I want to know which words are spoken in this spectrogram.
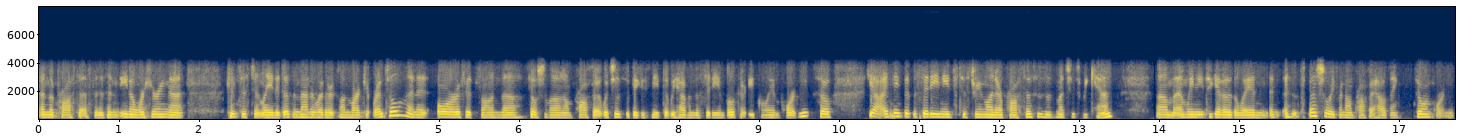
and the processes. And you know, we're hearing that consistently, and it doesn't matter whether it's on market rental and it or if it's on the social and nonprofit, which is the biggest need that we have in the city, and both are equally important. So, yeah, I think that the city needs to streamline our processes as much as we can, um, and we need to get out of the way, and, and especially for nonprofit housing, so important.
